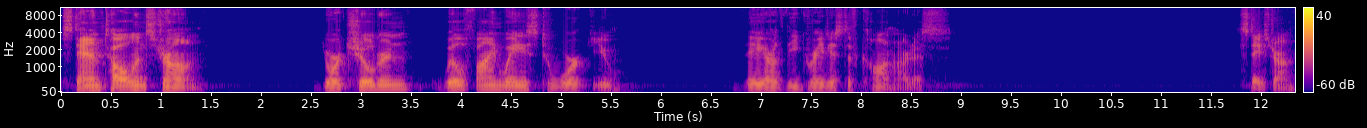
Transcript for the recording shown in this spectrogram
stand tall and strong. Your children will find ways to work you. They are the greatest of con artists. Stay strong.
